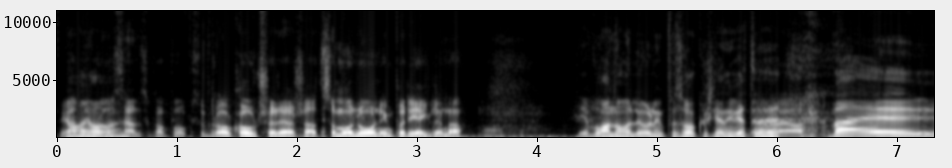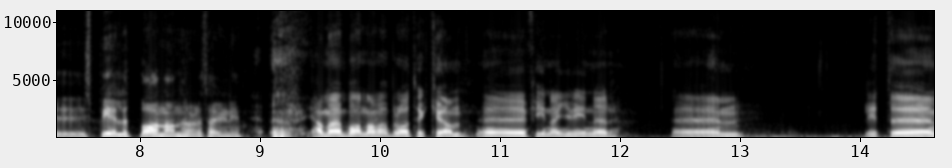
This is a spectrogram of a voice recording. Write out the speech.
Vi hade Ja, bra ja. sällskap och också bra coacher där så att, som håller ordning på reglerna. Det är vana att hålla ordning på saker ska ni veta. Ja, ja. Va, eh, spelet, banan, hur säger ni? Ja men banan var bra tycker jag. Eh, fina griner. Eh, lite,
